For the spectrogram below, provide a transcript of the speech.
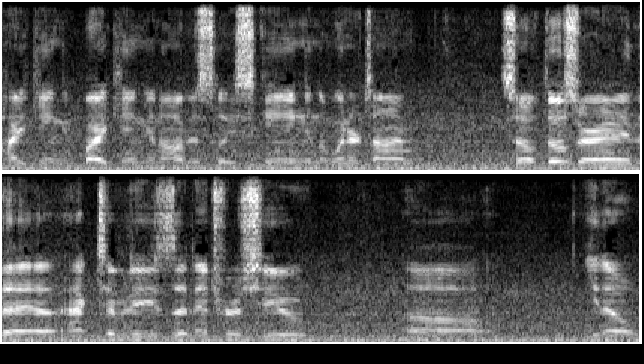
hiking and biking, and obviously skiing in the wintertime. So if those are any of the activities that interest you, uh, you know,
